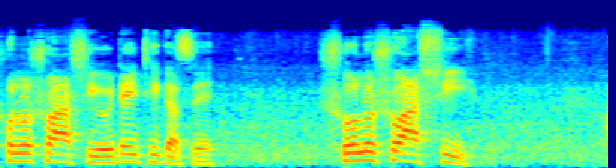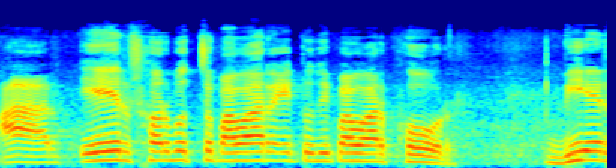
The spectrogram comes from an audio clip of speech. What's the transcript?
ষোলোশো আশি, ওইটাই ঠিক আছে। ষোলোশো আশি। আর এর সর্বোচ্চ power A to the power four. B এর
